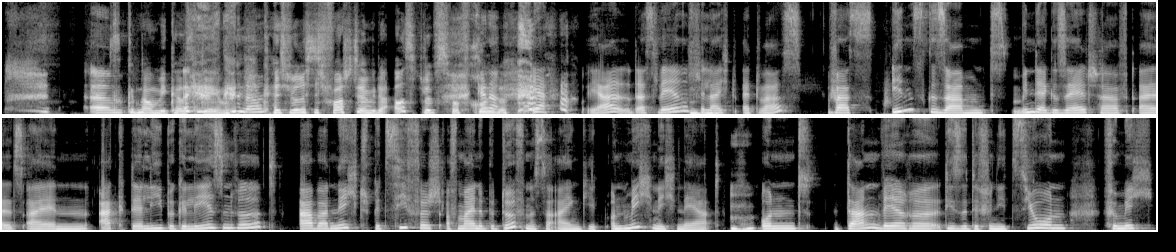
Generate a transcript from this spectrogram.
das ist genau Mikas Game. Genau. Kann ich mir richtig vorstellen, wie du ausflippst vor Freude. Genau. Ja, ja das wäre mhm. vielleicht etwas, was insgesamt in der Gesellschaft als ein Akt der Liebe gelesen wird, aber nicht spezifisch auf meine Bedürfnisse eingeht und mich nicht nährt. Mhm. Und dann wäre diese Definition für mich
